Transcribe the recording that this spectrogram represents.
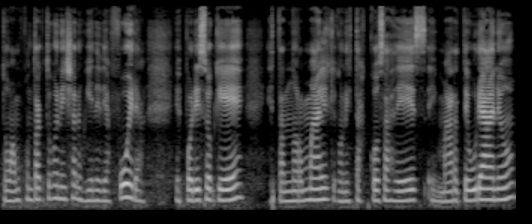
tomamos contacto con ella, nos viene de afuera. Es por eso que es tan normal que con estas cosas de eh, Marte-Urano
